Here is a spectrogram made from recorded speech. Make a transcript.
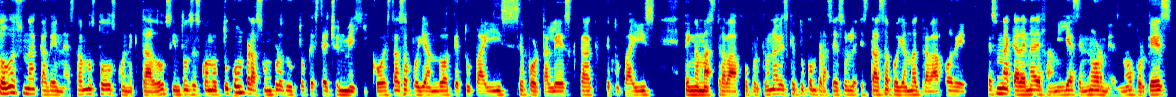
todo es una cadena, estamos todos conectados y entonces cuando tú compras un producto que está hecho en México, estás apoyando a que tu país se fortalezca, que tu país tenga más trabajo, porque una vez que tú compras eso, estás apoyando al trabajo de, es una cadena de familias enormes, ¿no? Porque es,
